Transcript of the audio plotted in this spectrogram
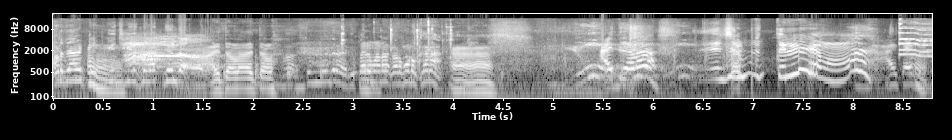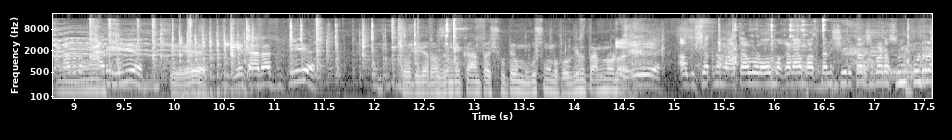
ಹೊಡೆದ ಆಯ್ತಾಳ ಆಯ್ತಾಳ. ರಿಪೇರ್ ಮಾಡಕ್ ಕರ್ಕೊಂಡು ಹೋಗ್ತಾನ. ಆಯ್ತ್ರಿ ಅಣ್ಣ ಸ್ವಲ್ಪ ತಡಿ ಆಯ್ತಾಯ್ತು ಪಟಾಪಟ ಮಾಡ್ರಿ ಏ ಏಟ್ ಆಡತ್ತಿ ಜೊತೆಗೆ ರಜನಿಕಾಂತ ಶೂಟಿಂಗ್ ಮುಗಿಸ್ಕೊಂಡು ಹೋಗಿರ್ತಾನ ನೋಡ ಏ ಅಭಿಷೇಕ್ನ ಮಾತಾಡ್ಬೇಡ ಮಗನ ಮತ್ತ ನನ್ನ ಶೀಟ್ ಕರ್ಸ್ಬೇಡ ಸುಮ್ಕೊಂಡ್ರ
